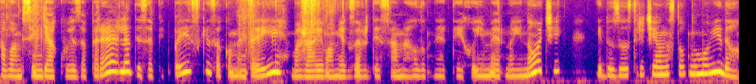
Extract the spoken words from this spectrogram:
А вам всім дякую за перегляди, за підписки, за коментарі. Бажаю вам, як завжди, саме головне тихої, мирної ночі. І до зустрічі у наступному відео.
